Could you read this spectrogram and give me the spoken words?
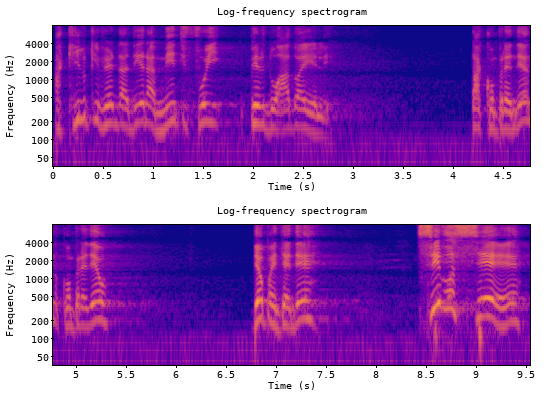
aquilo que verdadeiramente foi perdoado a ele. Está compreendendo? Compreendeu? Deu para entender? Se você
